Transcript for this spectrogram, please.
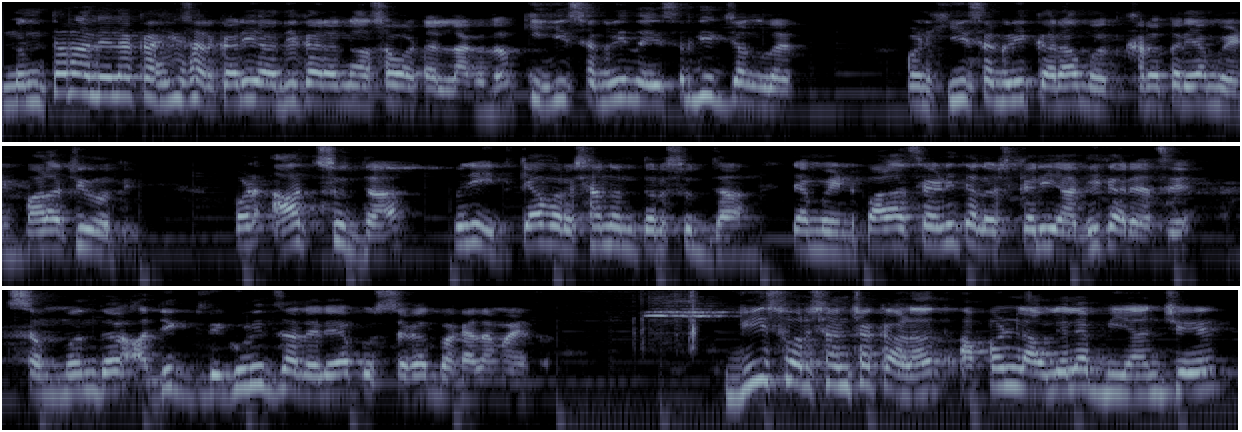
नंतर आलेल्या काही सरकारी अधिकाऱ्यांना असं वाटायला लागलं की ही सगळी नैसर्गिक जंगल आहेत. पण ही सगळी करामत खरं तर या मेंढपाळाची होती. पण आज सुद्धा म्हणजे इतक्या वर्षानंतर सुद्धा त्या मेंढपाळाचे आणि त्या लष्करी अधिकाऱ्याचे संबंध अधिक द्विगुणित झालेले या पुस्तकात बघायला मिळतात. वीस वर्षांच्या काळात आपण लावलेल्या बियांचे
